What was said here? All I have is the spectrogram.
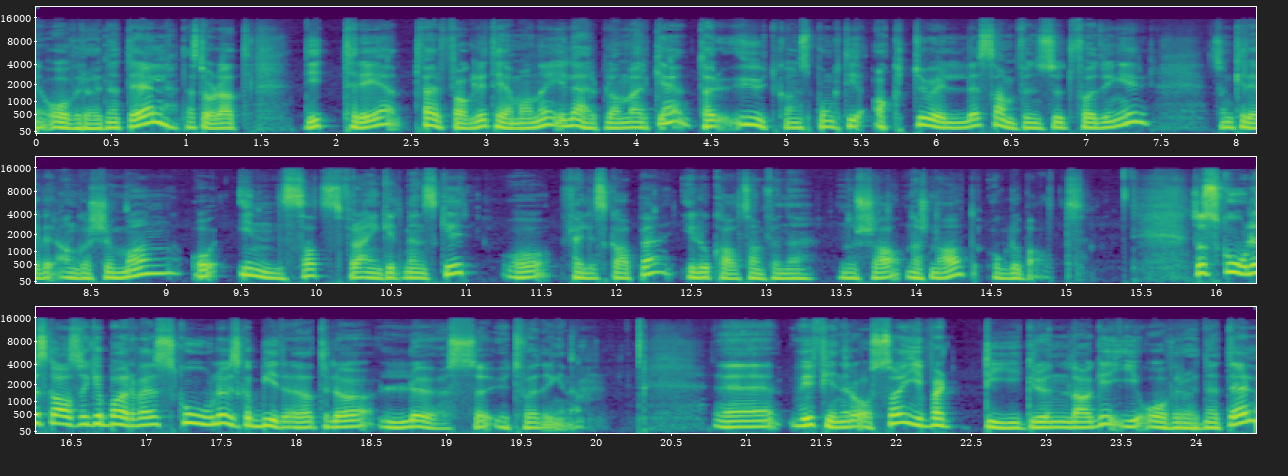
overordnet del. Der står det at de tre tverrfaglige temaene i læreplanverket tar utgangspunkt i aktuelle samfunnsutfordringer som krever engasjement og innsats fra enkeltmennesker og fellesskapet i lokalsamfunnet nasjonalt og globalt. Så skole skal altså ikke bare være skole, vi skal bidra til å løse utfordringene. Vi finner det også i verdigrunnlaget i overordnet del,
